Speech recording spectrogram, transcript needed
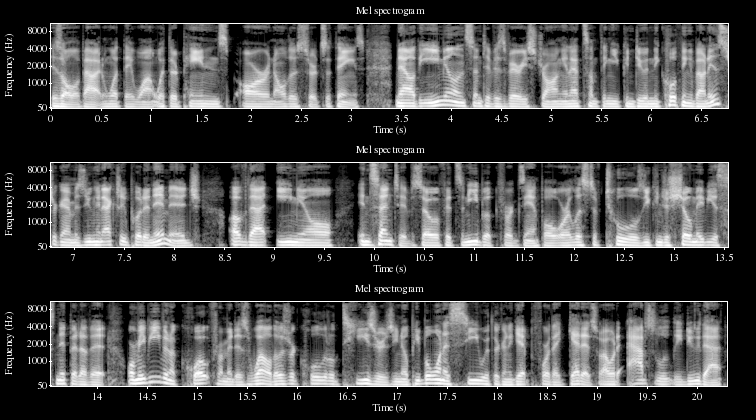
is all about and what they want, what their pains are, and all those sorts of things. Now, the email incentive is very strong, and that's something you can do. And the cool thing about Instagram is you can actually put an image of that email incentive. So if it's an ebook, for example, or a list of tools, you can just show maybe a snippet of it, or maybe even a quote from it as well. Those are cool little teasers. You know, people want to see what they're going to get before they get it. So I would absolutely do that.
